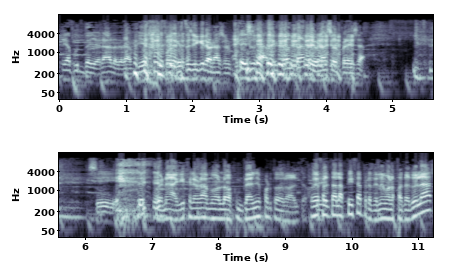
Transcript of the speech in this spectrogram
estoy a punto de llorar también, porque esto sí que era una sorpresa, muy tonta, pero una sorpresa. Sí. Pues nada, aquí celebramos los cumpleaños por todo lo alto. Puede faltar las pizzas, pero tenemos las patatuelas.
